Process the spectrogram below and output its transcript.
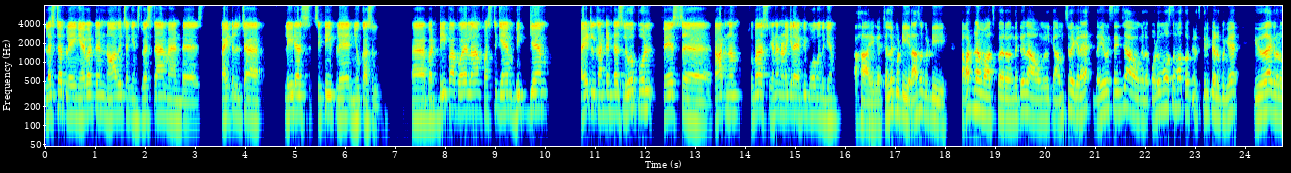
Leicester playing Everton, Norwich against West Ham, and uh, title cha- leaders City play Newcastle. Uh, but டீப்பா போயிடலாம் first game big game title contenders Liverpool face Tottenham Subash என்ன நினைக்கிற எப்படி போகும் இந்த கேம் ஆஹா எங்க செல்லக்குட்டி ராசக்குட்டி டாட்னம் ஹாட்ஸ்பர் வந்துட்டு நான் அவங்களுக்கு அனுப்பிச்சு வைக்கிறேன். தயவு செஞ்சு அவங்கள படுமோசமா தோக்கடிச்சு திருப்பி அனுப்புங்க. இதுதான் எங்களோட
